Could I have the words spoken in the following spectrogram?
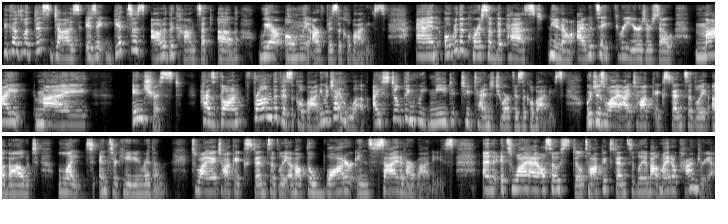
because what this does is it gets us out of the concept of we are only our physical bodies. And over the course of the past, you know, I would say three years or so, my my interest has gone from the physical body, which I love. I still think we need to tend to our physical bodies, which is why I talk extensively about light and circadian rhythm. It's why I talk extensively about the water inside of our bodies. And it's why I also still talk extensively about mitochondria.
